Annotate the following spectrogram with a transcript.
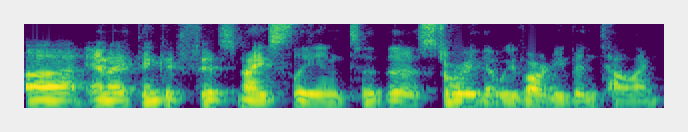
uh, and I think it fits nicely into the story that we've already been telling.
